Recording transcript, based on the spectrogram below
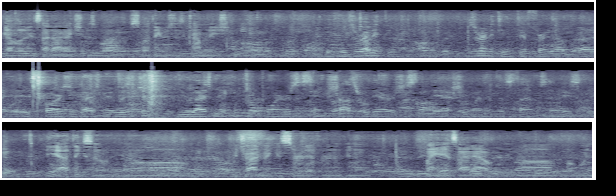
got a little inside out action as well. So I think it was just a combination of both. Was there anything? Was there anything different uh, as far as you guys? Was it just you guys making three pointers? The same shots were there, or just that they actually went in this time? Is that basically? Yeah, I think so. You know, um, we tried to make a certain effort of you know playing inside out, um, but when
